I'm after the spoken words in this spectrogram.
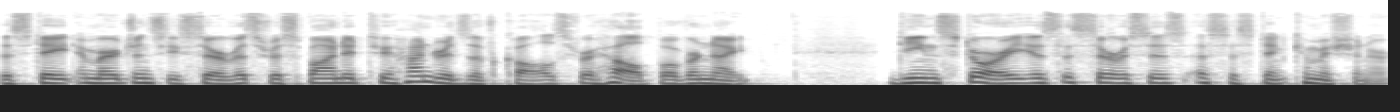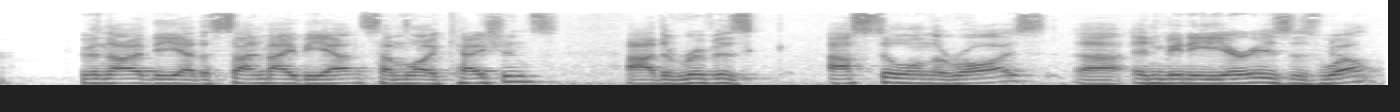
The State Emergency Service responded to hundreds of calls for help overnight. Dean Storey is the service's assistant commissioner. Even though the, uh, the sun may be out in some locations, uh, the rivers are still on the rise uh, in many areas as well.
